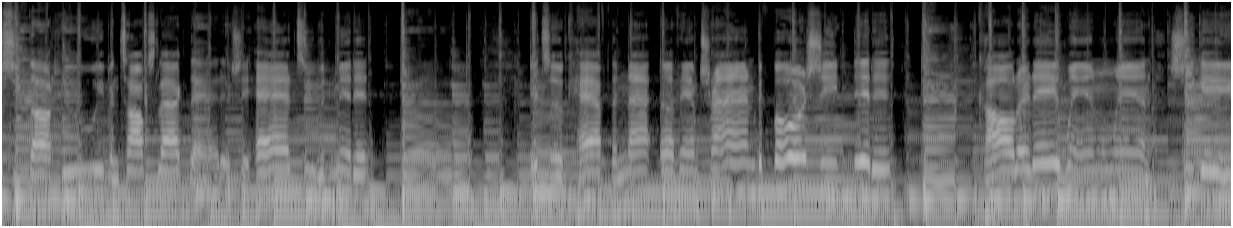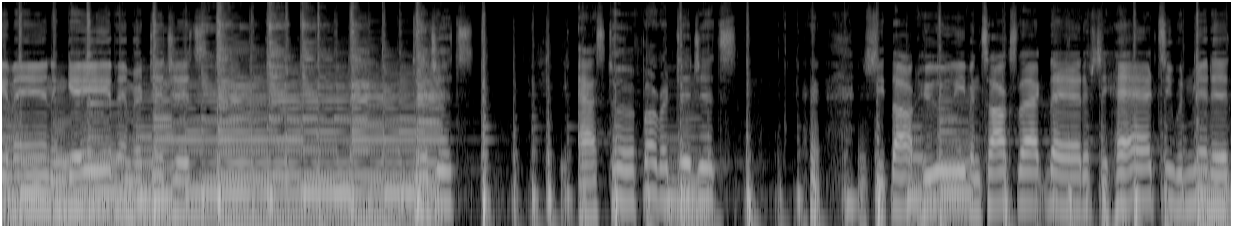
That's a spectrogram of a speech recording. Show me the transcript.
She thought, who even talks like that if she had to admit it? It took half the night of him trying before she did it. Called it a win win. She gave in and gave asked her for her digits. and she thought, who even talks like that if she had to admit it?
